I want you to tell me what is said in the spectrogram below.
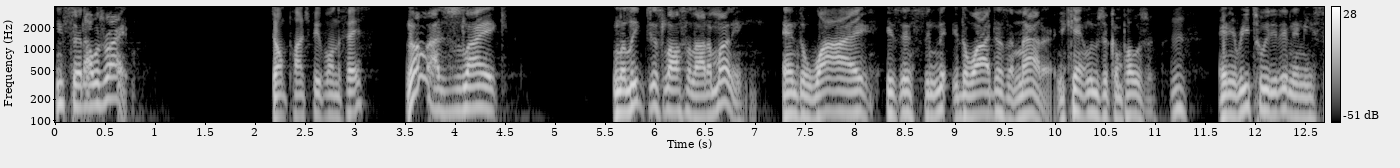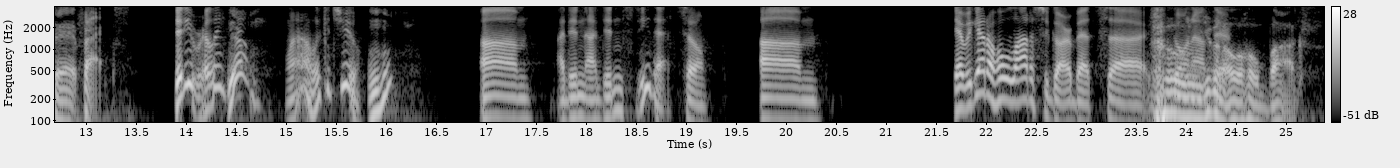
He said I was right. Don't punch people in the face. No, I just like Malik just lost a lot of money, and the why is insignificant. The why doesn't matter. You can't lose your composure. Mm. And he retweeted it and he said facts. Did he really? Yeah. Wow, look at you. Mm-hmm. Um, I didn't. I didn't see that. So, um, yeah, we got a whole lot of cigar bets uh, going out you're there. gonna owe a whole box.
